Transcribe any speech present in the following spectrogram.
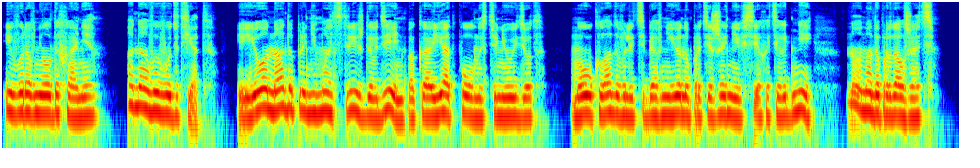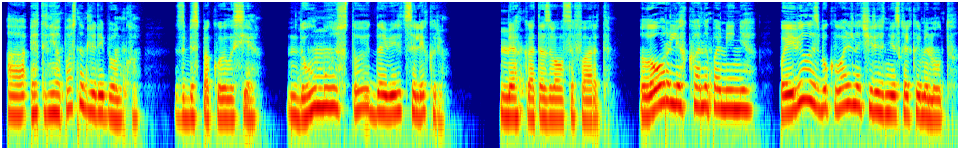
и выровняла дыхание. Она выводит яд. Ее надо принимать трижды в день, пока яд полностью не уйдет. Мы укладывали тебя в нее на протяжении всех этих дней, но надо продолжать. А это не опасно для ребенка? Забеспокоилась я. Думаю, стоит довериться лекарю. Мягко отозвался Фарет. Лора легка на помине, появилась буквально через несколько минут.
